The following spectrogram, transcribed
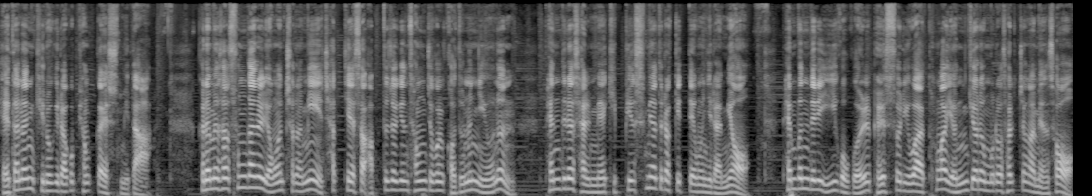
대단한 기록이라고 평가했습니다. 그러면서 순간을 영원처럼이 차트에서 압도적인 성적을 거두는 이유는 팬들의 삶에 깊이 스며들었기 때문이라며 팬분들이 이 곡을 벨소리와 통화 연결음으로 설정하면서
